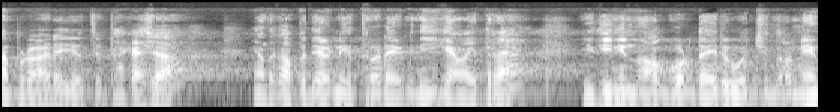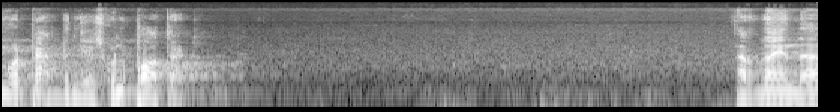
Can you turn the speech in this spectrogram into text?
అప్పుడు ఆడే చెప్తాడు ప్రకాశ ఎంత గొప్ప దేవుడు నీకు తోడేంటి నీకేమైతురా ఇది నీ నాకు కూడా ధైర్యం వచ్చిందిరా నేను కూడా ప్రార్థన చేసుకుని పోతాడు. అర్థమైందా?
